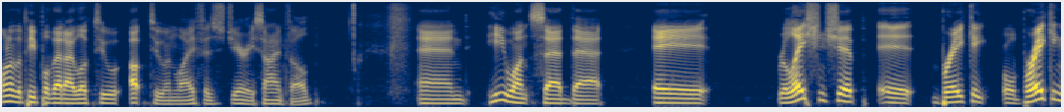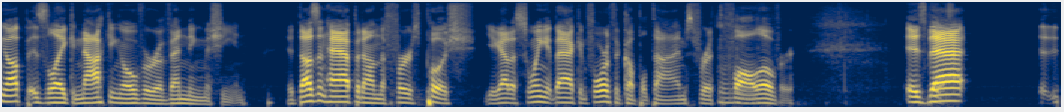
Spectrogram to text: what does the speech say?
one of the people that I look to up to in life is Jerry Seinfeld, and he once said that a relationship it breaking well breaking up is like knocking over a vending machine. It doesn't happen on the first push. You got to swing it back and forth a couple times for it to fall over. Is that uh,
